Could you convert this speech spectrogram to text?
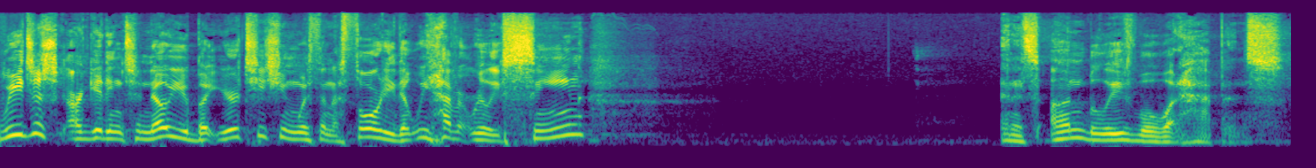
we just are getting to know you, but you're teaching with an authority that we haven't really seen. And it's unbelievable what happens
